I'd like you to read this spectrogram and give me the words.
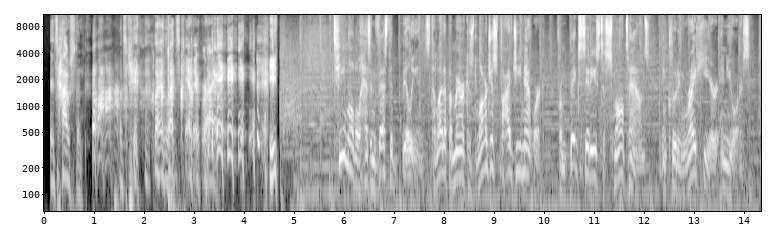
It's Houston. let's get let, let's get it right. T-Mobile has invested billions to light up America's largest 5G network from big cities to small towns, including right here in yours.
